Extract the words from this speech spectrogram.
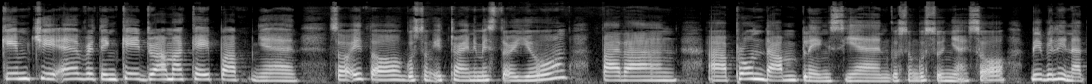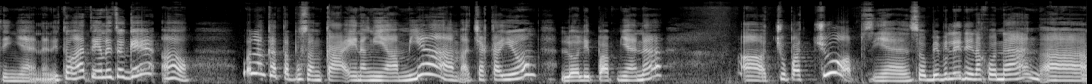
kimchi, everything, K-drama, K-pop. Yan. So, ito, gustong itry ni Mr. yung parang ah, prawn dumplings. Yan. Gustong gusto niya. So, bibili natin yan. And itong ating little girl, oh, walang katapusang kain ng yum-yum. At saka yung lollipop niya na uh, chupa chups. Yan. So, bibili din ako ng ah,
